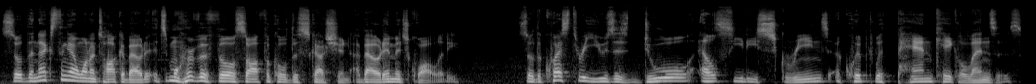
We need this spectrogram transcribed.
So the next thing I want to talk about, it's more of a philosophical discussion about image quality. So the Quest 3 uses dual LCD screens equipped with pancake lenses.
